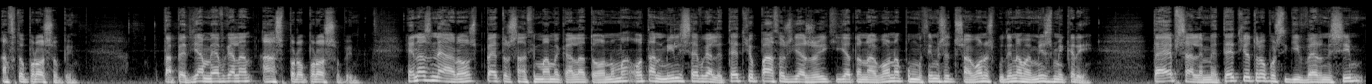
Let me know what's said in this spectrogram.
αυτοπρόσωποι. Τα παιδιά με έβγαλαν ασπροπρόσωποι. Ένας νεαρός, Πέτρος, αν θυμάμαι καλά το όνομα, όταν μίλησε, έβγαλε τέτοιο πάθος για ζωή και για τον αγώνα που μου θύμισε τους αγώνες που δίναμε εμείς μικροί. Τα έψαλε με τέτοιο τρόπο στην κυβέρνηση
